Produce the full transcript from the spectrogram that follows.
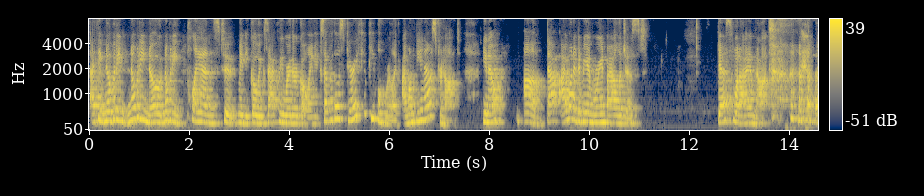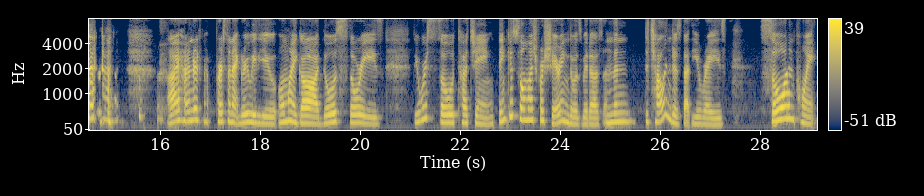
I think nobody, nobody know, nobody plans to maybe go exactly where they're going, except for those very few people who are like, I want to be an astronaut, you know, um, that I wanted to be a marine biologist. Guess what? I am not. I 100% agree with you. Oh my God, those stories, they were so touching. Thank you so much for sharing those with us. And then the challenges that you raised, so on point.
